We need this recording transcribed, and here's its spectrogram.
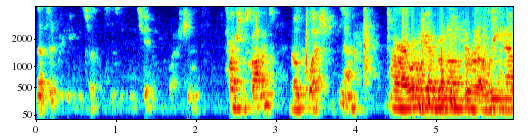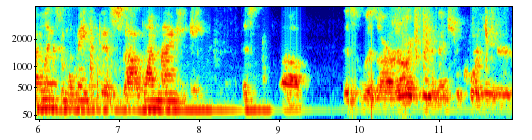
that's it for Human Services. If you have any questions. Questions, comments? No question. All right, what do we have going on for uh, rehab links, and we'll make this uh, one ninety-eight. This, uh, this was our early intervention coordinator,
